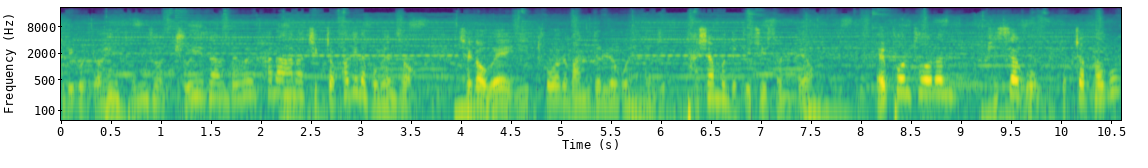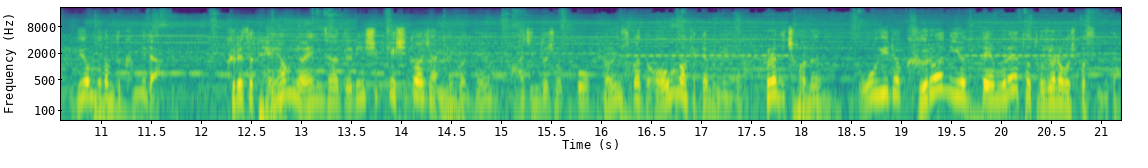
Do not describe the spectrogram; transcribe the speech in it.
그리고 여행 동선, 주의사항 등을 하나하나 직접 확인해 보면서 제가 왜 이 투어를 만들려고 했는지 다시 한번 느낄 수 있었는데요. F1 투어는 비싸고 복잡하고 위험 부담도 큽니다. 그래서 대형 여행사들이 쉽게 시도하지 않는 건데요. 마진도 적고 변수가 너무 많기 때문이에요. 그런데 저는 오히려 그런 이유 때문에 더 도전하고 싶었습니다.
